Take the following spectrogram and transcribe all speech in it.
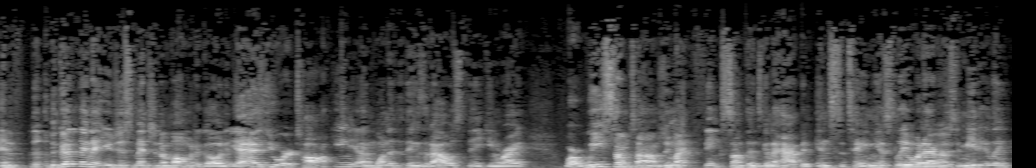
And the, the good thing that you just mentioned a moment ago, and Yeah. as you were talking, Yeah. and one of the things that I was thinking, right, where we sometimes we might think something's going to happen instantaneously or whatever, Yeah. just immediately.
